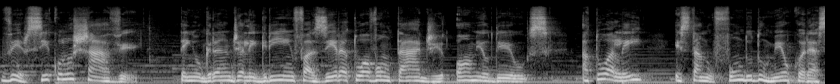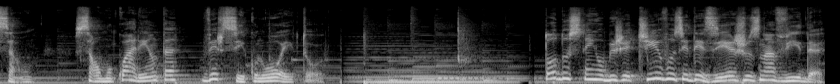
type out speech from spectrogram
Versículo-chave. Tenho grande alegria em fazer a tua vontade, ó meu Deus. A tua lei está no fundo do meu coração. Salmo 40, versículo 8. Todos têm objetivos e desejos na vida,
